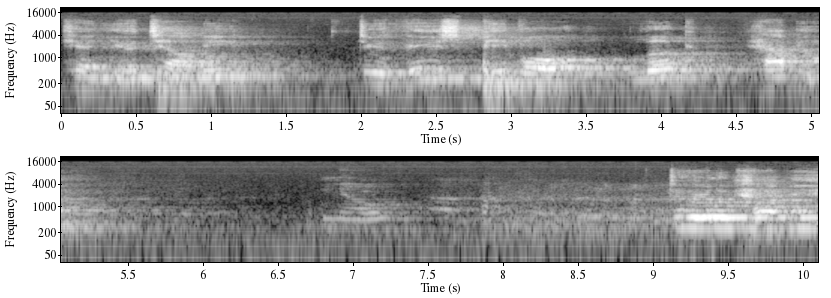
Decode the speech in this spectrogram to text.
Can you tell me, do these people look happy? No. Do they look happy?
